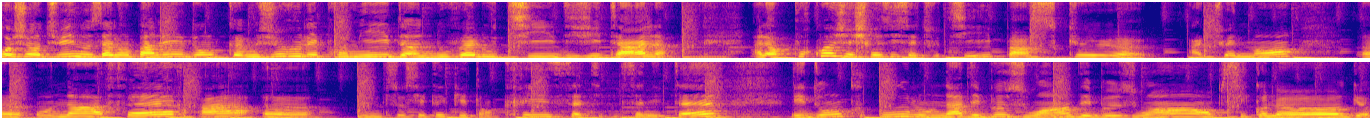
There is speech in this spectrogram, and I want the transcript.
aujourd'hui, nous allons parler donc, comme je vous l'ai promis, d'un nouvel outil digital. Alors, pourquoi j'ai choisi cet outil? Parce que euh, actuellement, euh, on a affaire à euh, une société qui est en crise sanitaire et donc où l'on a des besoins, des besoins en psychologue,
